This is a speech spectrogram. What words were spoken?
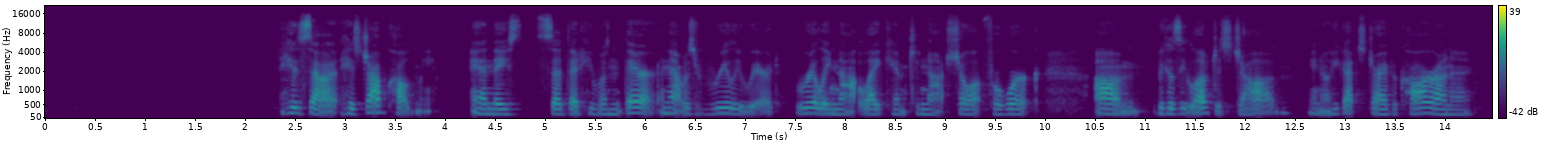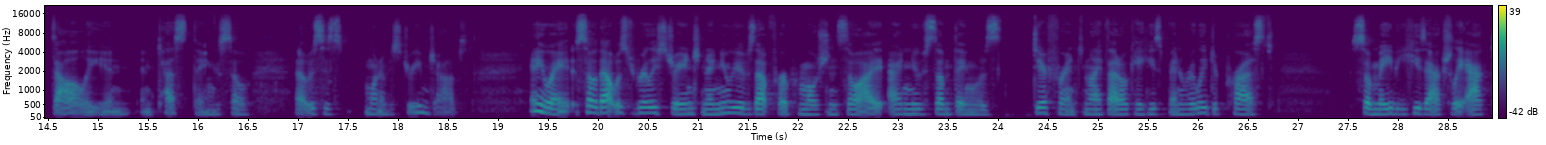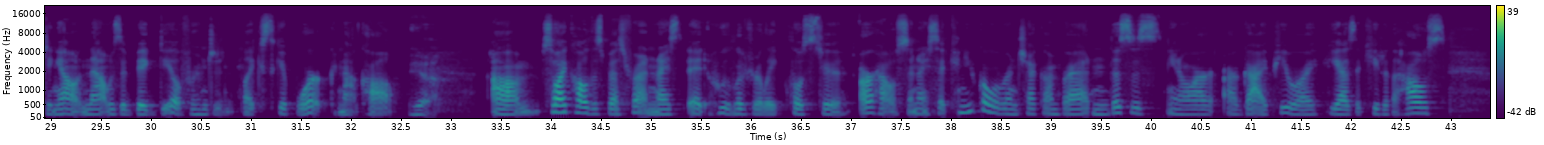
his uh, his job called me, and they said that he wasn't there, and that was really weird. Really not like him to not show up for work um, because he loved his job. You know, he got to drive a car on a dolly and, and test things. So that was his one of his dream jobs. Anyway, so that was really strange, and I knew he was up for a promotion, so I, I knew something was different, and I thought, okay, he's been really depressed, so maybe he's actually acting out, and that was a big deal for him to like skip work, not call. Yeah. Um, so I called his best friend, and I s- it, who lived really close to our house, and I said, "Can you go over and check on Brad?" And this is, you know, our our guy P-Roy. He has the key to the house.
